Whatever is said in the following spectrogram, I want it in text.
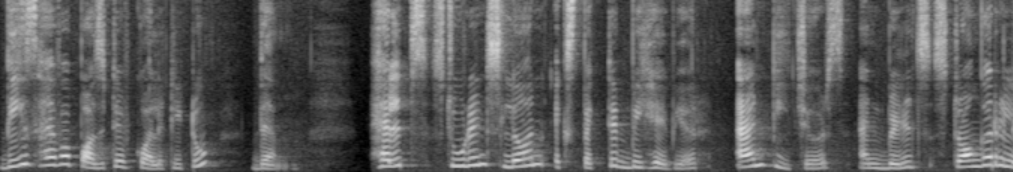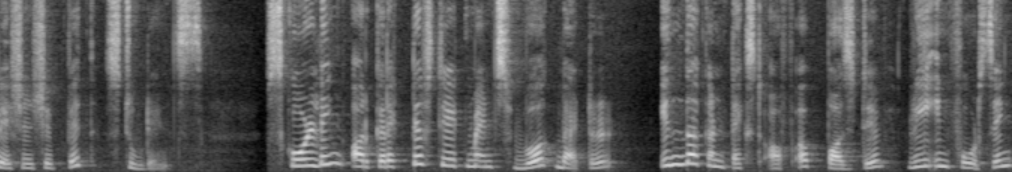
These have a positive quality to them. Helps students learn expected behavior and teachers and builds stronger relationship with students. Scolding or corrective statements work better in the context of a positive reinforcing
